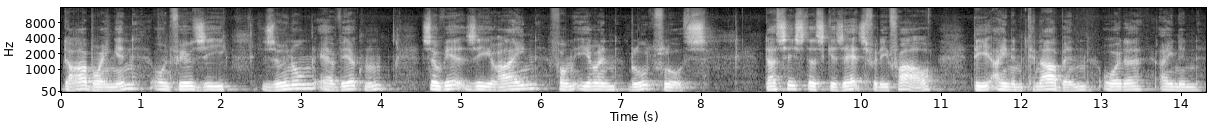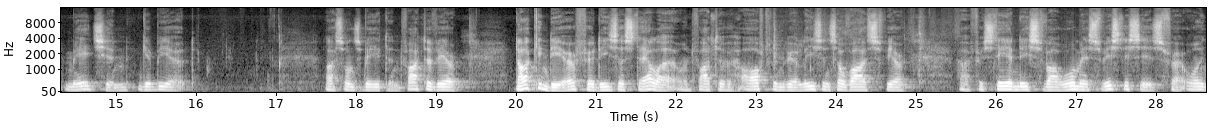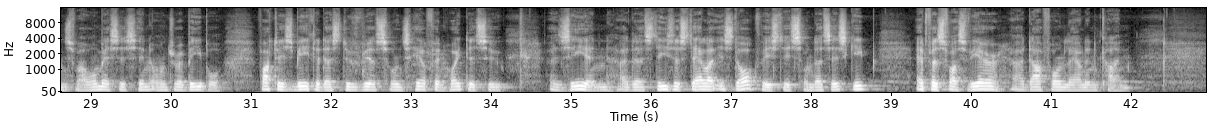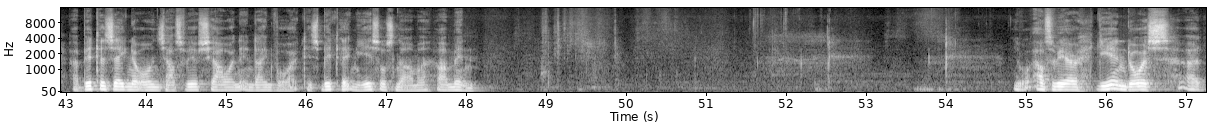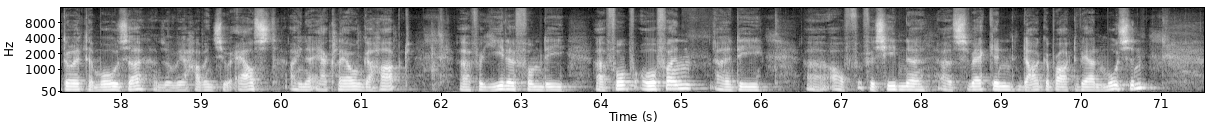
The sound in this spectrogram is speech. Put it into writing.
darbringen und für sie Söhnung erwirken, so wird sie rein von ihrem Blutfluss. Das ist das Gesetz für die Frau, die einen Knaben oder einen Mädchen gebiert. Lass uns beten. Vater, wir danken dir für diese Stelle und Vater, oft, wenn wir lesen sowas, wir äh, verstehen nicht, warum es wichtig ist für uns, warum es ist in unserer Bibel. Vater, ich bete, dass du wirst uns helfen, heute zu äh, sehen, äh, dass diese Stelle ist doch wichtig und dass es gibt etwas, was wir äh, davon lernen können. Äh, bitte segne uns, als wir schauen in dein Wort. Ich bitte in Jesus Namen. Amen. als wir gehen durch äh, 3. Mose, also wir haben zuerst eine Erklärung gehabt äh, für jede von den äh, fünf Ofen, äh, die auf verschiedene äh, Zwecken dargebracht werden müssen.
